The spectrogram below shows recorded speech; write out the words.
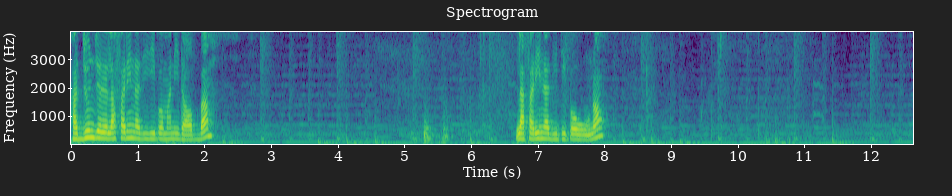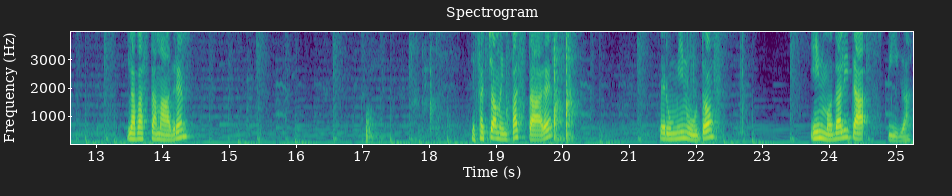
aggiungere la farina di tipo manitoba, la farina di tipo 1, la pasta madre. E facciamo impastare per un minuto in modalità spiga.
